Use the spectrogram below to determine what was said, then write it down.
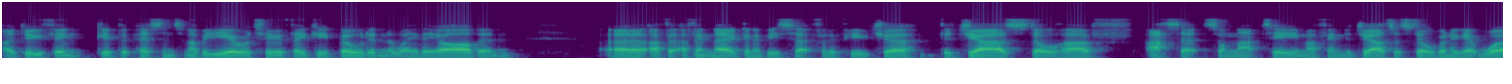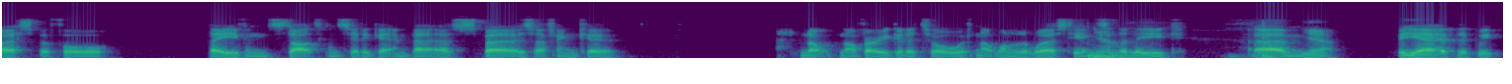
I do think give the Pistons another year or two if they keep building the way they are, then uh, I, th- I think they're going to be set for the future. The Jazz still have assets on that team. I think the Jazz are still going to get worse before they even start to consider getting better. Spurs, I think, are not not very good at all, if not one of the worst teams Yeah. in the league. Um, Yeah. but yeah, we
